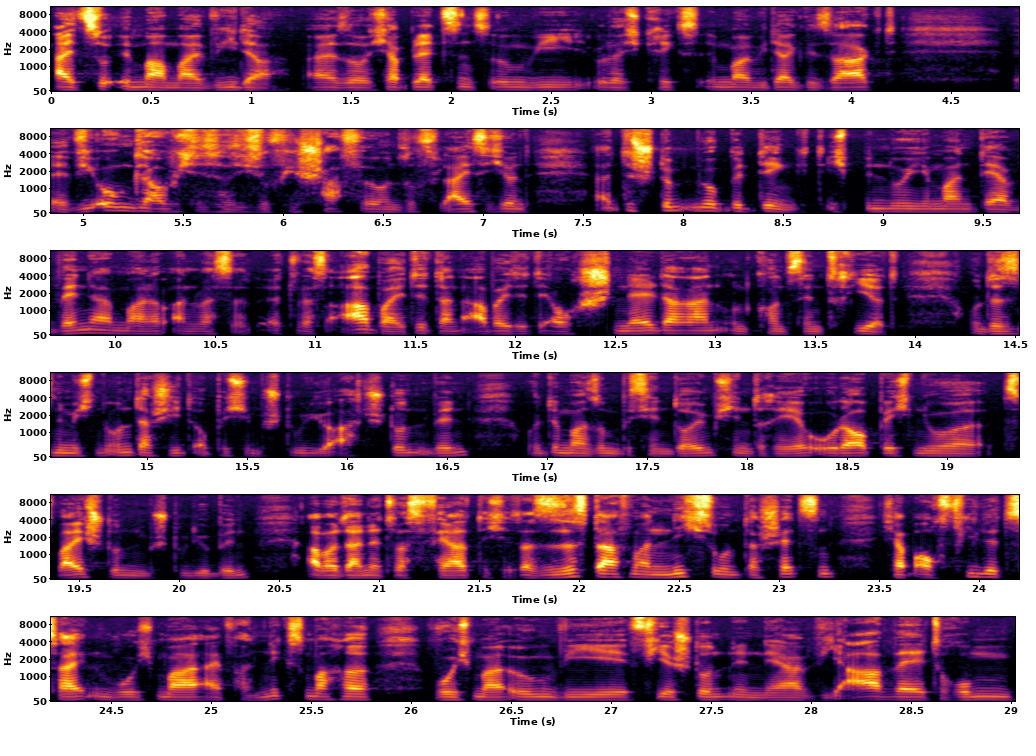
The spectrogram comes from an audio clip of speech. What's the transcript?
als so immer mal wieder. Also ich habe letztens irgendwie, oder ich kriege es immer wieder gesagt, wie unglaublich es ist, dass ich so viel schaffe und so fleißig. Und das stimmt nur bedingt. Ich bin nur jemand, der, wenn er mal an was, etwas arbeitet, dann arbeitet er auch schnell daran und konzentriert. Und das ist nämlich ein Unterschied, ob ich im Studio acht Stunden bin und immer so ein bisschen Däumchen drehe oder ob ich nur zwei Stunden im Studio bin, aber dann etwas fertig ist. Also das darf man nicht so unterschätzen. Ich habe auch viele Zeiten, wo ich mal einfach nichts mache, wo ich mal irgendwie vier Stunden in der VR-Welt rum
